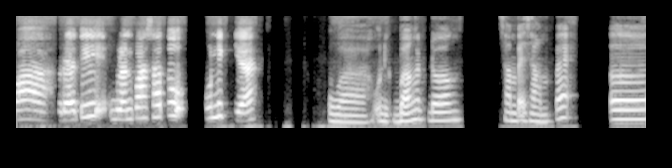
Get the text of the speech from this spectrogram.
Wah, berarti bulan puasa tuh unik ya. Wah, unik banget dong. Sampai-sampai eh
